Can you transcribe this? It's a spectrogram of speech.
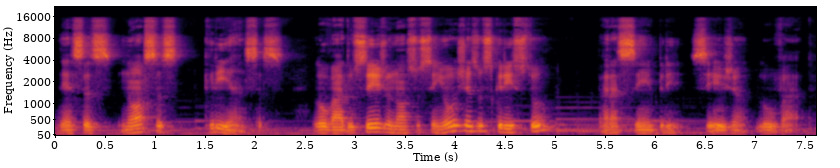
dessas nossas crianças. Louvado seja o nosso Senhor Jesus Cristo, para sempre seja louvado.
